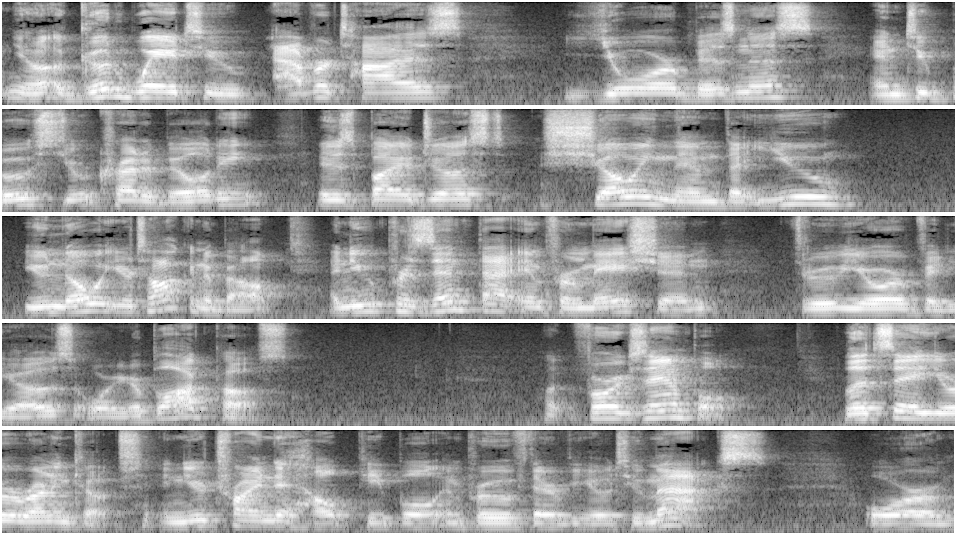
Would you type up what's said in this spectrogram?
You know a good way to advertise your business and to boost your credibility is by just showing them that you you know what you're talking about, and you present that information through your videos or your blog posts. For example, let's say you're a running coach and you're trying to help people improve their VO2 max or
